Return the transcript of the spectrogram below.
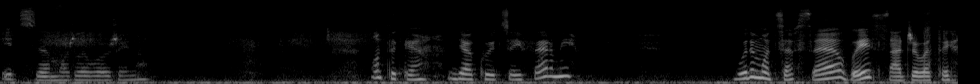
і це, можливо, ожина. От таке. Дякую цій фермі. Будемо це все висаджувати.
